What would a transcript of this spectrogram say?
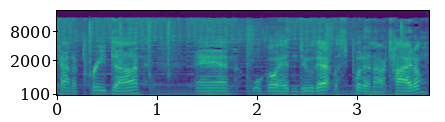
kind of pre-done and we'll go ahead and do that. Let's put in our title.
